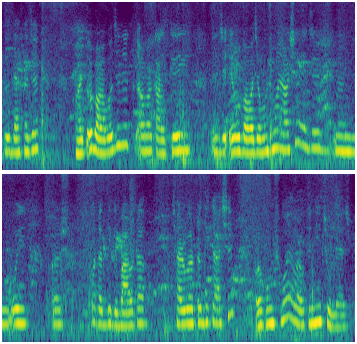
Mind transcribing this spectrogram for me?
তো দেখা যাক, হয়তো ওর বাবা বলছে যে আমার কালকেই যে ওর বাবা যেমন সময় আসে যে ওই কটার দিকে, বারোটা, সাড়ে বারোটার দিকে আসে, ওরকম সময় আবার ওকে নিয়ে চলে আসবে।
